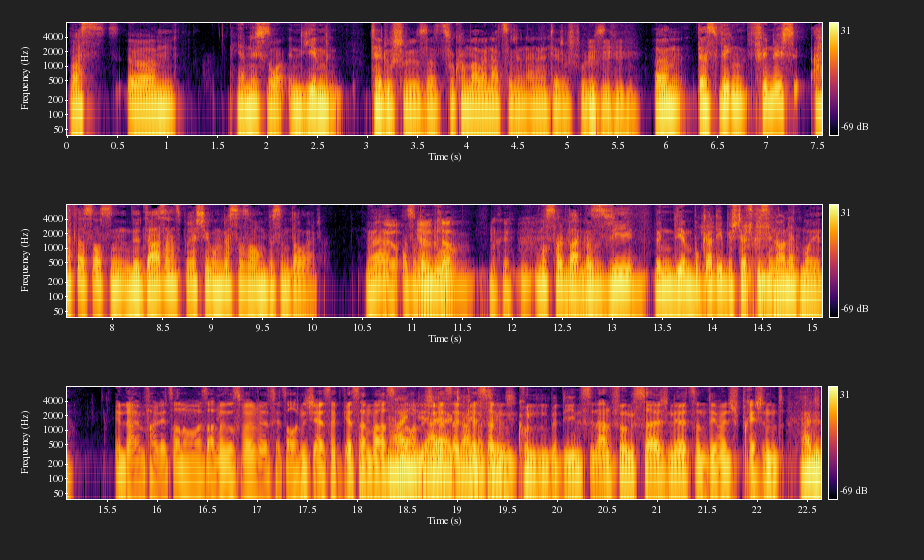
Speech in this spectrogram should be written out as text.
Was ähm, ja nicht so in jedem Tattoo-Studio ist, dazu kommen wir aber nach zu den anderen Tattoo-Studios. Ähm, deswegen finde ich, hat das auch so eine Daseinsberechtigung, dass das auch ein bisschen dauert. Ja, Ja, also wenn du musst halt warten. Das ist wie, wenn du dir einen Bugatti bestellst, kriegst du ihn auch nicht neu. In deinem Fall jetzt auch noch was anderes, weil du das jetzt auch nicht erst seit gestern machst Nein, und auch nicht ja, ja, erst seit klar, gestern natürlich. Kunden bedienst, in Anführungszeichen jetzt und dementsprechend, Ja, du,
